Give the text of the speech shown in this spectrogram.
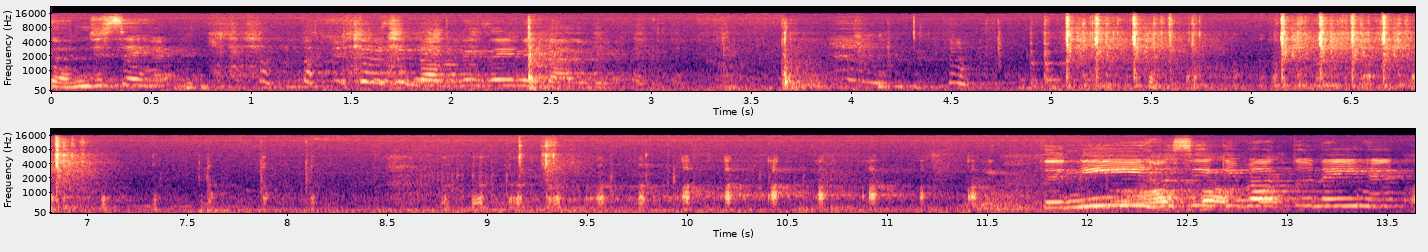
गंज से है तो उसे नौकरी से ही निकाल दिया। इतनी हँसी की बात तो नहीं है।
